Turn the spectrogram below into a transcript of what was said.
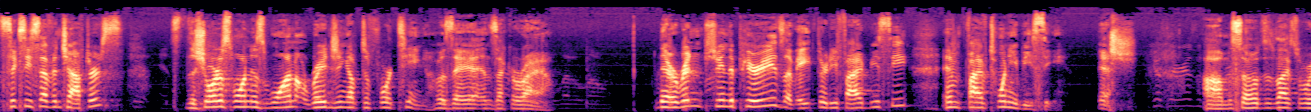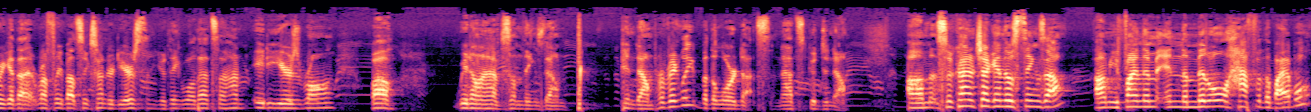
67 chapters. The shortest one is one, ranging up to 14, Hosea and Zechariah. They're written between the periods of 835 BC and 520 BC ish. Um, so that's where we get that roughly about 600 years. You're thinking, well, that's 80 years wrong. Well, we don't have some things down pinned down perfectly, but the Lord does, and that's good to know. Um, so kind of checking those things out. Um, you find them in the middle half of the Bible.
